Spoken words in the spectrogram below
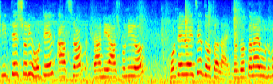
Siddheshwari hotel Ashram, Rani Rashmoni road. Hotel রয়েছে দোতলায়। তো দোতলায় উঠব।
